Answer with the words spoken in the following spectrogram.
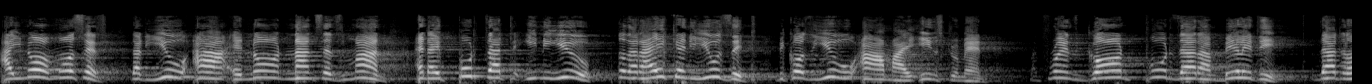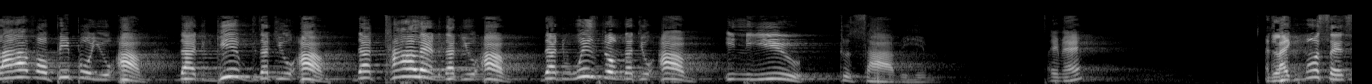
I know, Moses, that you are a no-nonsense man. And I put that in you so that I can use it because you are my instrument. My friends, God put that ability, that love of people you have, that gift that you have, that talent that you have, that wisdom that you have in you to serve Him. Amen? And like Moses,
